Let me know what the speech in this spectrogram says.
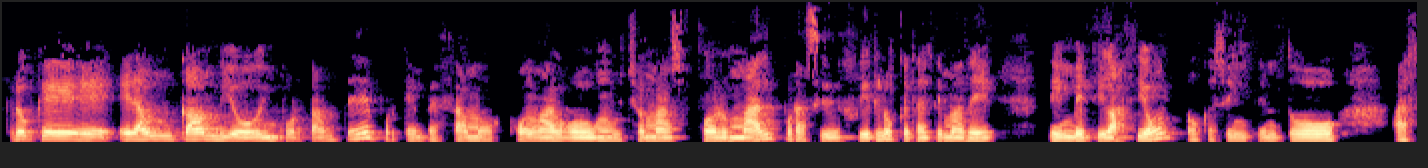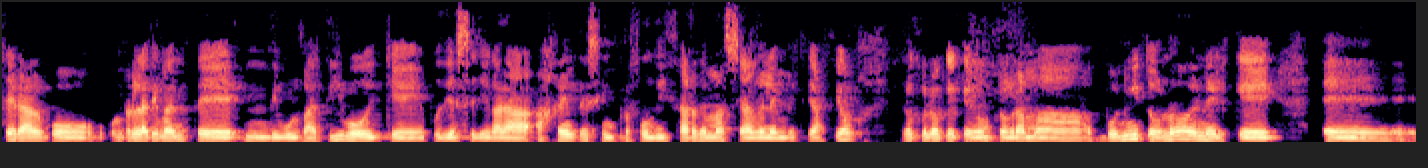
creo que era un cambio importante porque empezamos con algo mucho más formal, por así decirlo, que era el tema de, de investigación, aunque se intentó hacer algo relativamente divulgativo y que pudiese llegar a, a, gente sin profundizar demasiado en la investigación, pero creo que quedó un programa bonito, ¿no? En el que eh,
